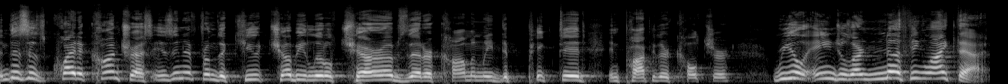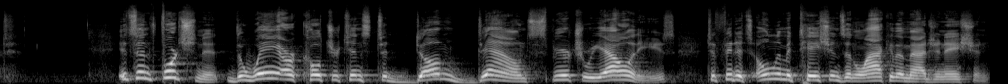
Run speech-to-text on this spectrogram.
And this is quite a contrast, isn't it, from the cute, chubby little cherubs that are commonly depicted in popular culture? Real angels are nothing like that. It's unfortunate the way our culture tends to dumb down spiritual realities to fit its own limitations and lack of imagination.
